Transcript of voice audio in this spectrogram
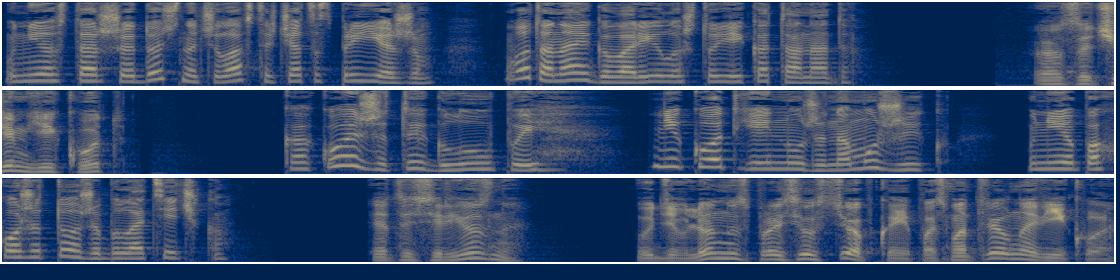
у нее старшая дочь начала встречаться с приезжим. Вот она и говорила, что ей кота надо. А зачем ей кот? Какой же ты глупый. Не кот ей нужен, а мужик. У нее, похоже, тоже была течка. Это серьезно? Удивленно спросил Степка и посмотрел на Вику.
